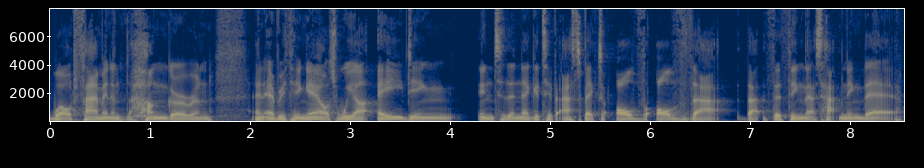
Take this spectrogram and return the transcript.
world famine and hunger and and everything else, we are aiding into the negative aspect of of that that the thing that's happening there.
